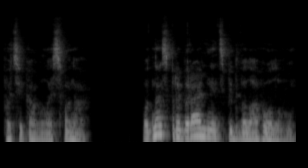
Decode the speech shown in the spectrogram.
поцікавилась вона. Одна з прибиральниць підвела голову.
